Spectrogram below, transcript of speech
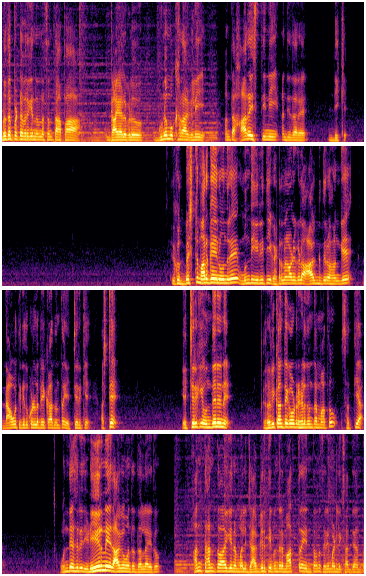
ಮೃತಪಟ್ಟವರಿಗೆ ನನ್ನ ಸಂತಾಪ. ಗಾಯಾಳುಗಳು ಗುಣಮುಖರಾಗಲಿ ಅಂತ ಹಾರೈಸ್ತೀನಿ ಅಂದಿದ್ದಾರೆ ಡಿ ಕೆ. ಇದಕ್ಕೊಂದು ಬೆಸ್ಟ್ ಮಾರ್ಗ ಏನು ಅಂದರೆ, ಮುಂದೆ ಈ ರೀತಿ ಘಟನಾವಳಿಗಳು ಆಗದಿರೋ ಹಾಗೆ ನಾವು ತೆಗೆದುಕೊಳ್ಳಬೇಕಾದಂಥ ಎಚ್ಚರಿಕೆ. ಅಷ್ಟೇ, ಎಚ್ಚರಿಕೆ ಒಂದೇನೇ ರವಿಕಾಂತೇಗೌಡರು ಹೇಳಿದಂಥ ಮಾತು ಸತ್ಯ. ಒಂದೇ ಸರಿ ದಿಢೀರ್ನೇ ಇದು ಆಗುವಂಥದ್ದಲ್ಲ ಇದು. ಹಂತ ಹಂತವಾಗಿ ನಮ್ಮಲ್ಲಿ ಜಾಗೃತಿ ಬಂದರೆ ಮಾತ್ರ ಇಂಥವನ್ನು ಸರಿ ಮಾಡಲಿಕ್ಕೆ ಸಾಧ್ಯ ಅಂತ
